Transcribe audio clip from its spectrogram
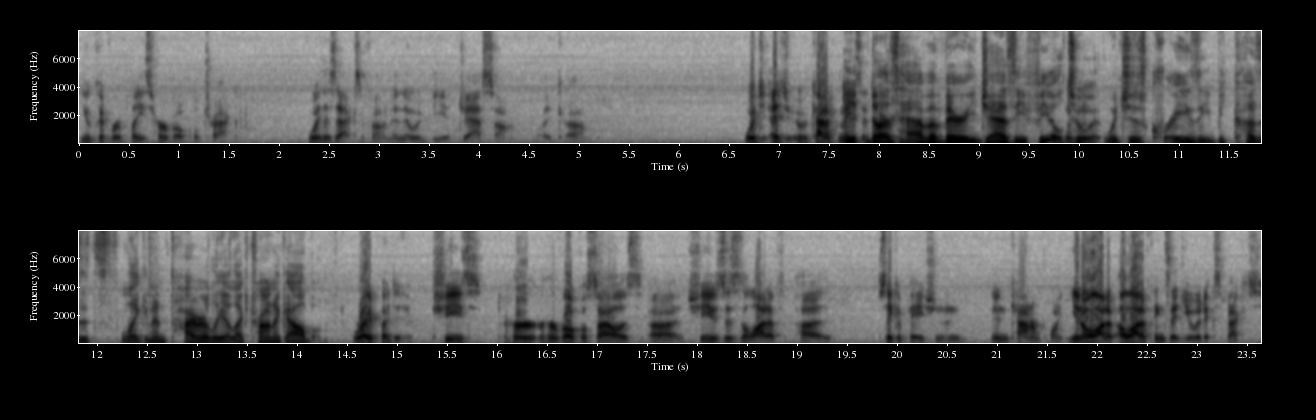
you could replace her vocal track with a saxophone and it would be a jazz song. Like um, which it kind of makes it, it does very- have a very jazzy feel to Mhm. it, which is crazy because it's like an entirely electronic album. Right, but she's her her vocal style is uh, she uses a lot of uh, syncopation and, and counterpoint. You know, a lot of a lot of things that you would expect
